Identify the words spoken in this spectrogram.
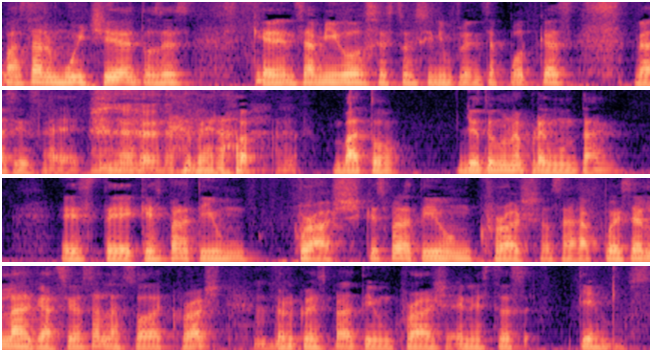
Va a estar muy chida, entonces quédense amigos, esto es Sin Influencia Podcast. Gracias. Pero vato, yo tengo una pregunta. Este, ¿qué es para ti un crush? ¿Qué es para ti un crush? O sea, puede ser la gaseosa, la soda crush, pero. ¿qué es para ti un crush en estos tiempos?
